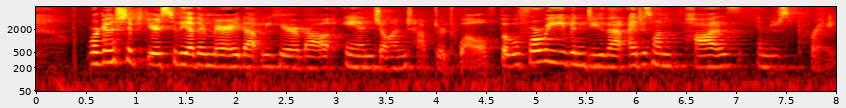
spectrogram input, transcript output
we're going to shift gears to the other Mary that we hear about in John chapter 12. But before we even do that, I just want to pause and just pray.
